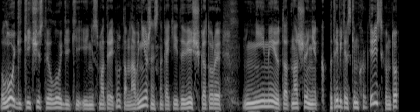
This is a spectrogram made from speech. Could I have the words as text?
логики, чистой логики и не смотреть, ну, там, на внешность, на какие-то вещи, которые не имеют отношения к потребительским характеристикам, то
